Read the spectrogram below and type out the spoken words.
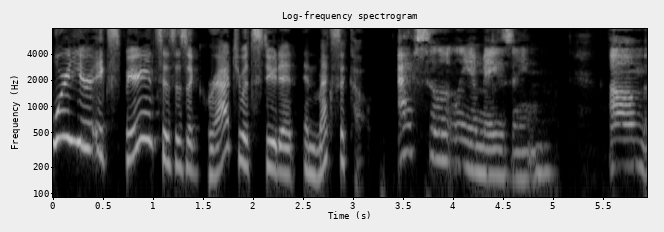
were your experiences as a graduate student in Mexico? Absolutely amazing. Um,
